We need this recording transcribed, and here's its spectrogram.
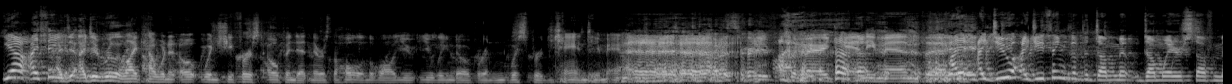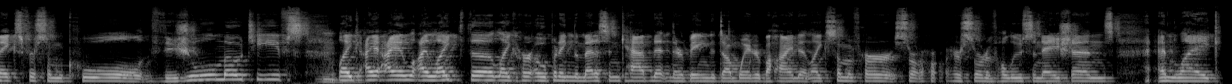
yeah, I think I did, I did really like how when it o- when she first opened it and there was the hole in the wall, you you leaned over and whispered "Candyman." that was pretty fun. It's a very Candyman thing. I, I do I do think that the dumb dumbwaiter stuff makes for some cool visual motifs. Mm-hmm. Like I, I I liked the like her opening the medicine cabinet and there being the dumbwaiter behind it. Like some of her sort her sort of hallucinations and like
